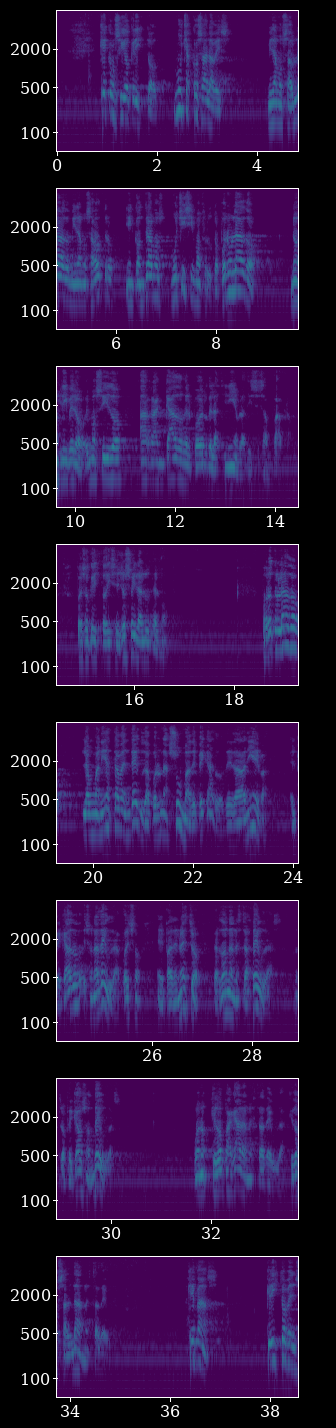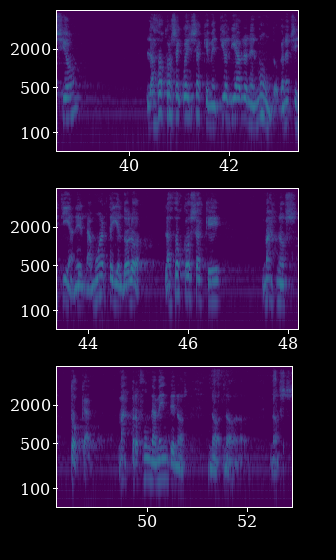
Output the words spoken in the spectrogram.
¿Qué consiguió Cristo? Muchas cosas a la vez. Miramos a un lado, miramos a otro y encontramos muchísimos frutos. Por un lado, nos liberó, hemos sido arrancados del poder de las tinieblas, dice San Pablo. Por eso Cristo dice, yo soy la luz del mundo. Por otro lado, la humanidad estaba en deuda por una suma de pecados, de Adán y Eva. El pecado es una deuda, por eso el Padre Nuestro perdona nuestras deudas. Nuestros pecados son deudas. Bueno, quedó pagada nuestra deuda, quedó saldada nuestra deuda. ¿Qué más? Cristo venció las dos consecuencias que metió el diablo en el mundo, que no existían, es la muerte y el dolor. Las dos cosas que más nos tocan, más profundamente nos, no, no, nos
